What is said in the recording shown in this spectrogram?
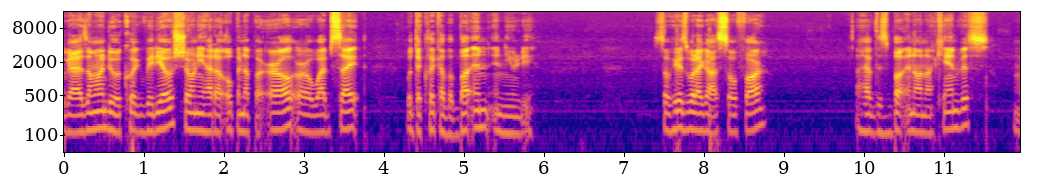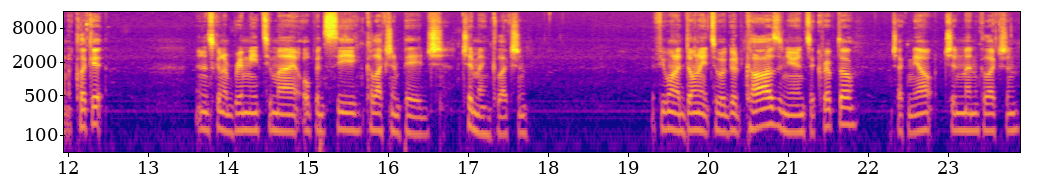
guys, I want to do a quick video showing you how to open up a URL or a website with the click of a button in Unity. So here's what I got so far. I have this button on a canvas. I'm going to click it and it's going to bring me to my OpenSea collection page, Chinmen collection. If you want to donate to a good cause and you're into crypto, check me out, Chinmen collection,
